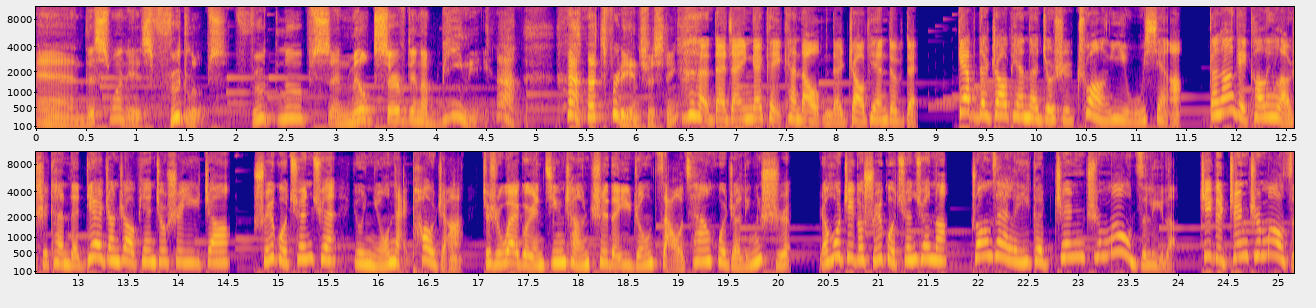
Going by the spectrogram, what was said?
And this one is Froot Loops. Froot Loops and milk served in a beanie. Huh. That's pretty interesting. 大家应该可以看到我们的照片，对不对？？Gap 的照片呢，就是创意无限啊！刚刚给 Colin 老师看的第二张照片，就是一张水果圈圈，用牛奶泡着啊，就是外国人经常吃的一种早餐或者零食。然后这个水果圈圈呢，装在了一个针织帽子里了。这个针织帽子，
